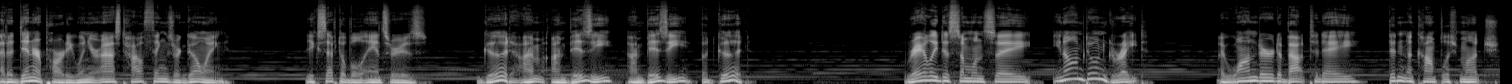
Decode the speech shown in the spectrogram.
At a dinner party, when you're asked how things are going, the acceptable answer is good. I'm I'm busy. I'm busy, but good. Rarely does someone say, "You know, I'm doing great. I wandered about today, didn't accomplish much.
